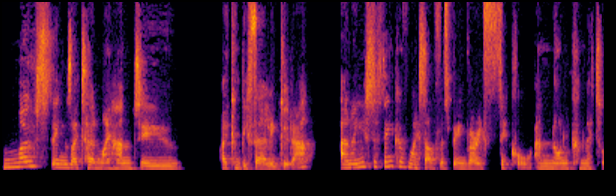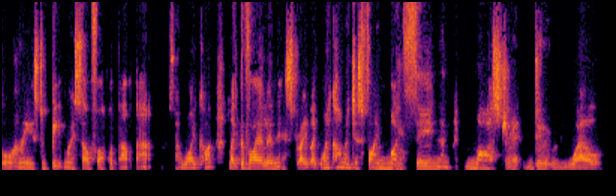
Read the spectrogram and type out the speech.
most things I turn my hand to, I can be fairly good at. And I used to think of myself as being very fickle and non committal. And I used to beat myself up about that. Why can't, like the violinist, right? Like, why can't I just find my thing and master it and do it really well?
